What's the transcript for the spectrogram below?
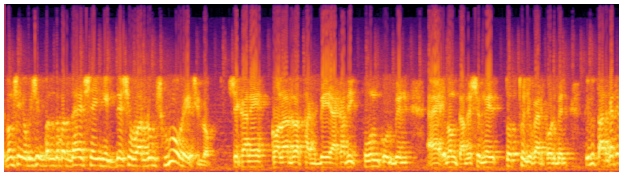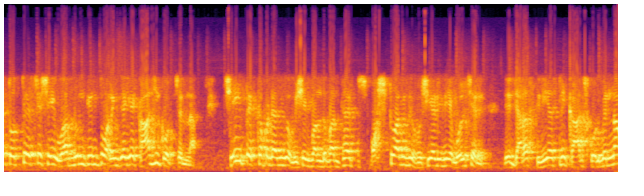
এবং সেই অভিষেক বন্দ্যোপাধ্যায়ের সেই নির্দেশে ওয়ার্ড রুম শুরুও হয়েছিল। সেখানে কলাররা থাকবে, একাধিক ফোন করবেন এবং তাদের সঙ্গে তথ্য জোগাড় করবেন। কিন্তু তার কাছে তথ্য এসছে, সেই ওয়ার রুম কিন্তু অনেক জায়গায় কাজই করছেন না। সেই প্রেক্ষাপটে আজকে অভিষেক বন্দ্যোপাধ্যায় স্পষ্ট আজকে হুঁশিয়ারি দিয়ে বলছেন যে, যারা সিরিয়াসলি কাজ করবেন না,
